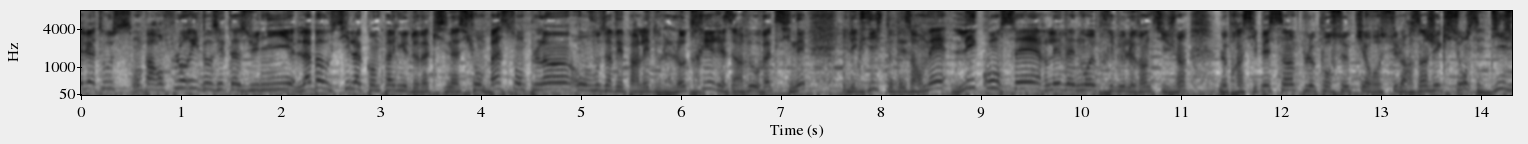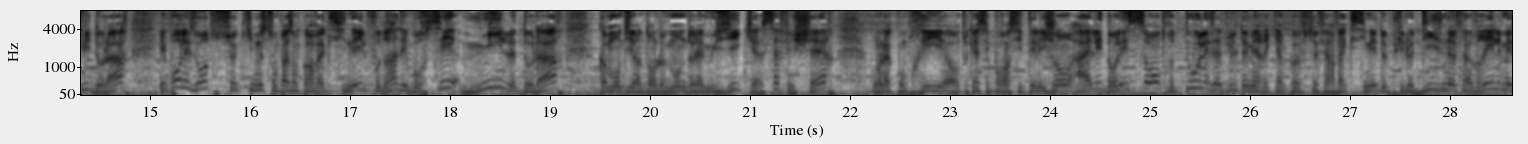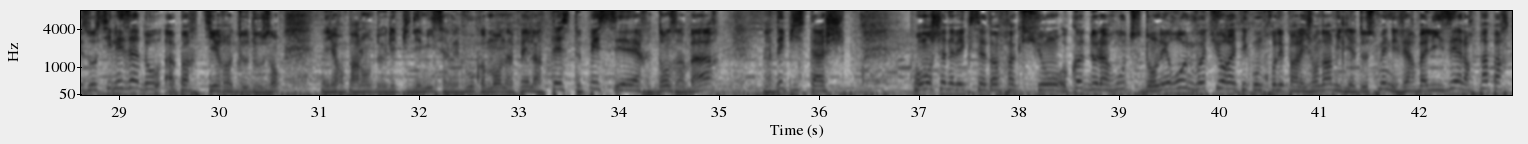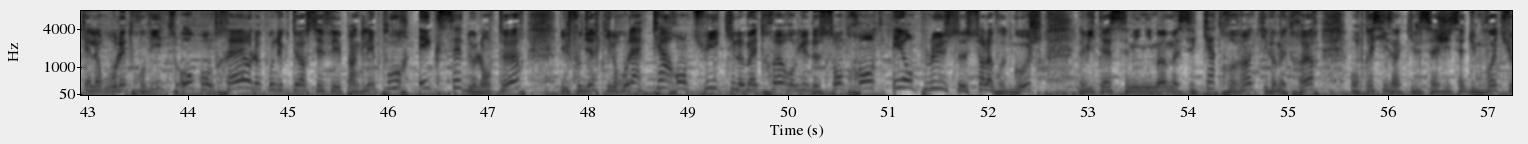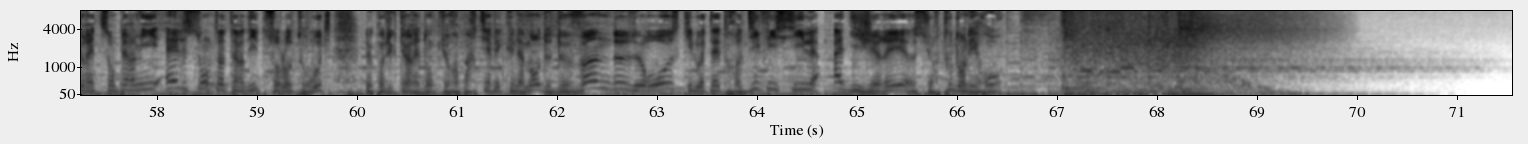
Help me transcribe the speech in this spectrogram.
Salut à tous, on part en Floride aux États-Unis. Là-bas aussi, la campagne de vaccination bat son plein. On vous avait parlé de la loterie réservée aux vaccinés. Il existe désormais les concerts. L'événement est prévu le 26 juin. Le principe est simple. Pour ceux qui ont reçu leurs injections, c'est 18 dollars. Et pour les autres, ceux qui ne sont pas encore vaccinés, il faudra débourser 1000 dollars. Comme on dit hein, dans le monde de la musique, ça fait cher. On l'a compris. En tout cas, c'est pour inciter les gens à aller dans les centres. Tous les adultes américains peuvent se faire vacciner depuis le 19 avril, mais aussi les ados à de 12 ans. D'ailleurs, en parlant de l'épidémie, savez-vous comment on appelle un test PCR dans un bar? Un dépistage. On enchaîne avec cette infraction au code de la route. Dans l'Hérault, une voiture a été contrôlée par les gendarmes il y a deux semaines et verbalisée. Alors pas parce qu'elle roulait trop vite. Au contraire, le conducteur s'est fait épingler pour excès de lenteur. Il faut dire qu'il roulait à 48 km heure au lieu de 130 et en plus sur la voie de gauche. La vitesse minimum c'est 80 km heure. On précise hein, qu'il s'agissait d'une voiturette sans permis. Elles sont interdites sur l'autoroute. Le conducteur est donc reparti avec une amende de 22 euros, ce qui doit être difficile à digérer, surtout dans l'Hérault.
